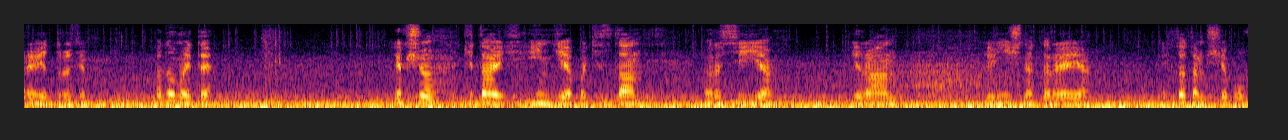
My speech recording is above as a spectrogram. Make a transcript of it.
Привіт, друзі. Подумайте, якщо Китай, Індія, Пакистан, Росія, Іран, Північна Корея і хто там ще був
